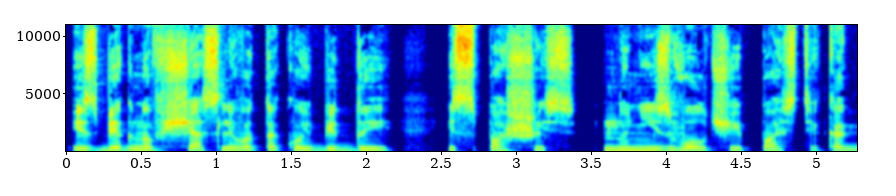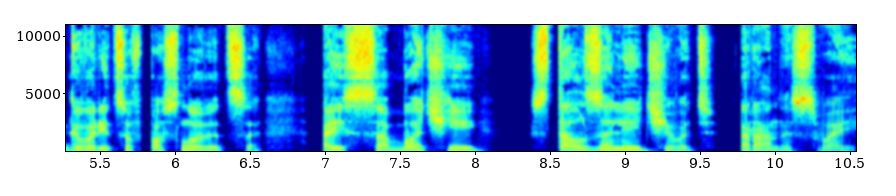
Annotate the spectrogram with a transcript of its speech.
избегнув счастливо такой беды и спасшись, но не из волчьей пасти, как говорится в пословице, а из собачьей, стал залечивать раны свои.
